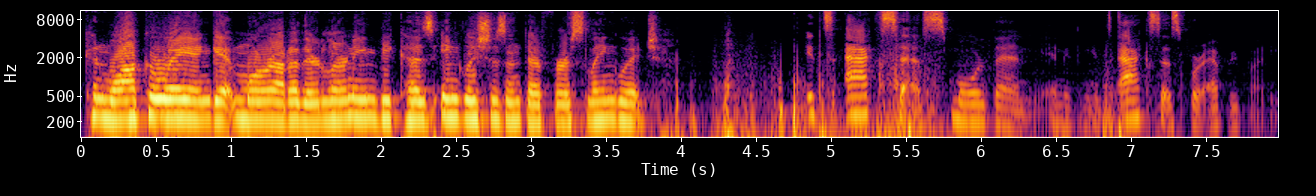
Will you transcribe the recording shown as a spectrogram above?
can walk away and get more out of their learning because English isn't their first language. It's access more than anything, it's access for everybody.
